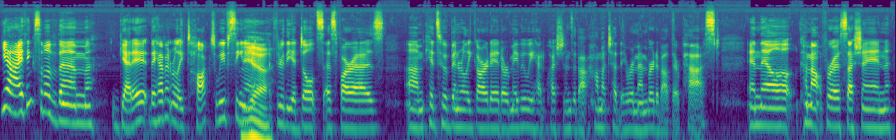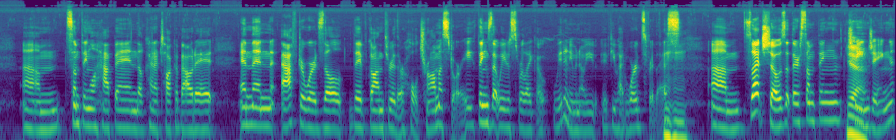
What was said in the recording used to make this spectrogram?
Yeah, I think some of them get it. They haven't really talked. We've seen it Yeah. through the adults as far as um, kids who have been really guarded, or maybe we had questions about how much had they remembered about their past. And they'll come out for a session, um, something will happen, they'll kind of talk about it. And then afterwards, they'll they've gone through their whole trauma story, things that we just were like, oh, we didn't even know you if you had words for this. Um, so that shows that there's something Yeah. changing.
